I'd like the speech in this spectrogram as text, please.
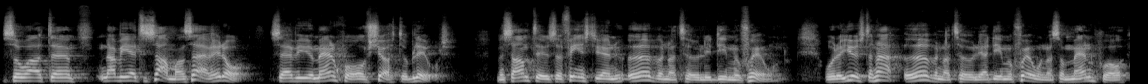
Så att eh, när vi är tillsammans här idag så är vi ju människor av kött och blod. Men samtidigt så finns det ju en övernaturlig dimension. Och det är just den här övernaturliga dimensionen som människor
